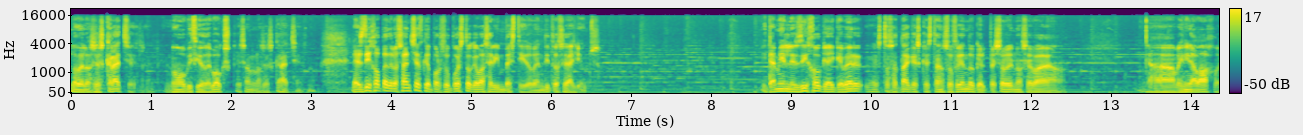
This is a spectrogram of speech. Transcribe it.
Lo de los scratches, el nuevo vicio de Vox, que son los scratches. Les dijo Pedro Sánchez que por supuesto que va a ser investido, bendito sea Junts. Y también les dijo que hay que ver estos ataques que están sufriendo, que el PSOE no se va a venir abajo.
